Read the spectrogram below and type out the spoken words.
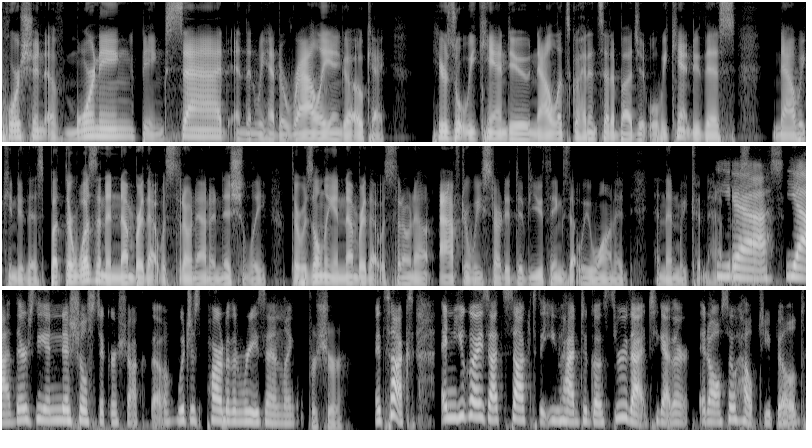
portion of mourning being sad and then we had to rally and go okay here's what we can do. Now let's go ahead and set a budget. Well, we can't do this. Now we can do this. But there wasn't a number that was thrown out initially. There was only a number that was thrown out after we started to view things that we wanted, and then we couldn't have. yeah yeah there's the initial sticker shock though which is part of the reason like for sure. it sucks and you guys that sucked that you had to go through that together it also helped you build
